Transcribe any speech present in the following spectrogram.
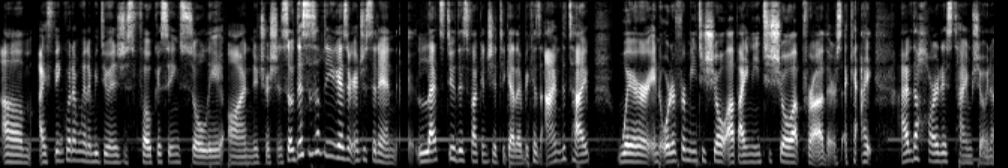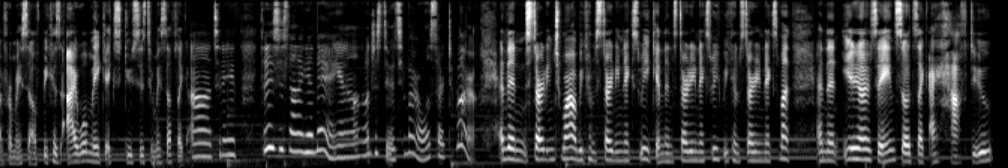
um, I think what I'm going to be doing is just focusing solely on nutrition. So if this is something you guys are interested in, let's do this fucking shit together because I'm the type where in order for me to show up, I need to show up for others. I can I I have the hardest time showing up for myself because I will make excuses to myself like, ah, today today's just not a good day, you know. we'll just do it tomorrow. We'll start tomorrow. And then starting tomorrow becomes starting next week and then starting next week becomes starting next month. And then you know what I'm saying? So it's like I have to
